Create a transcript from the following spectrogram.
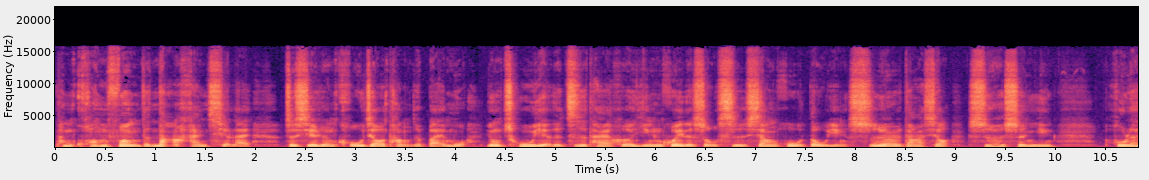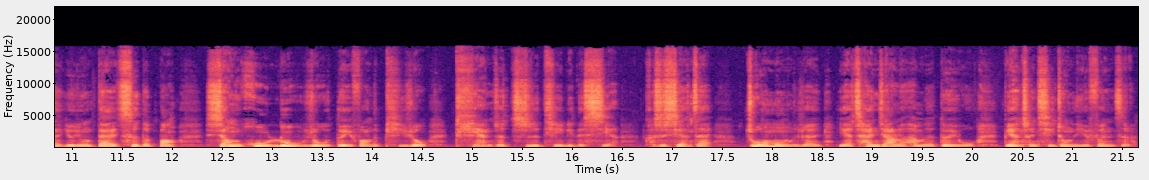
他们狂放地呐喊起来。这些人口角淌着白沫，用粗野的姿态和淫秽的手势相互逗引，时而大笑，时而呻吟。后来又用带刺的棒相互录入对方的皮肉，舔着肢体里的血。可是现在，做梦的人也参加了他们的队伍，变成其中的一份子了。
